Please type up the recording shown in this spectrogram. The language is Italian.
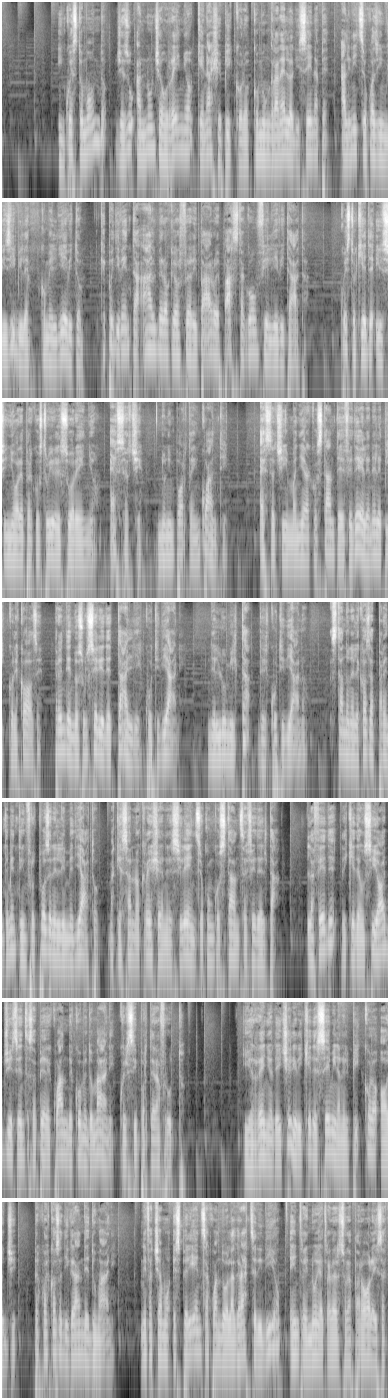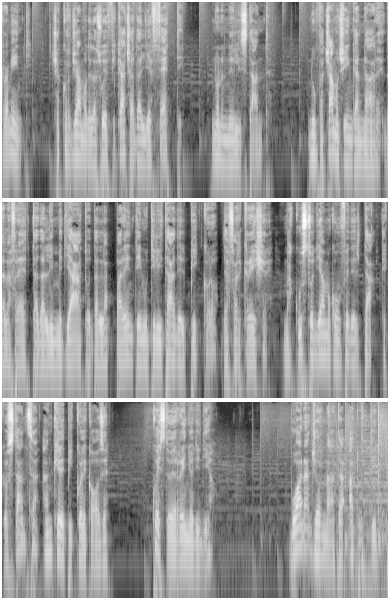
In questo mondo Gesù annuncia un regno che nasce piccolo come un granello di senape, all'inizio quasi invisibile come il lievito, che poi diventa albero che offre riparo e pasta gonfia e lievitata. Questo chiede il Signore per costruire il suo regno, esserci, non importa in quanti, esserci in maniera costante e fedele nelle piccole cose, prendendo sul serio i dettagli quotidiani, nell'umiltà del quotidiano, stando nelle cose apparentemente infruttuose nell'immediato, ma che sanno crescere nel silenzio con costanza e fedeltà. La fede richiede un sì oggi senza sapere quando e come domani quel sì porterà frutto. Il regno dei cieli richiede semina nel piccolo oggi per qualcosa di grande domani ne facciamo esperienza quando la grazia di Dio entra in noi attraverso la parola e i sacramenti. Ci accorgiamo della sua efficacia dagli effetti, non nell'istante. Non facciamoci ingannare dalla fretta, dall'immediato, dall'apparente inutilità del piccolo da far crescere, ma custodiamo con fedeltà e costanza anche le piccole cose. Questo è il regno di Dio. Buona giornata a tutti.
